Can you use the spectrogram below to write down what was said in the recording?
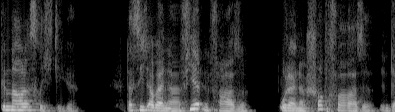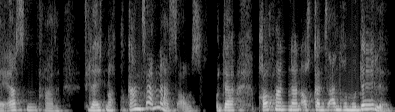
genau das Richtige. Das sieht aber in der vierten Phase oder in der Schockphase, in der ersten Phase vielleicht noch ganz anders aus. Und da braucht man dann auch ganz andere Modelle.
